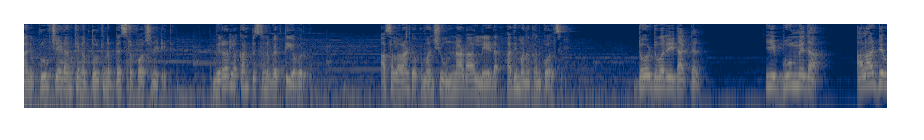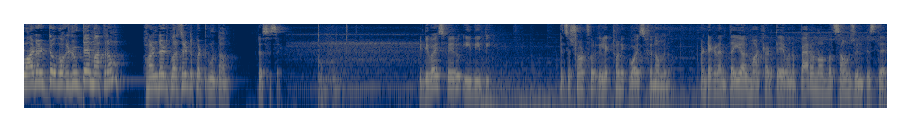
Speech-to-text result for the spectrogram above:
అని ప్రూవ్ చేయడానికి నాకు దొరికిన బెస్ట్ ఆపర్చునిటీ ఇది. మిర్రర్లో కనిపిస్తున్న వ్యక్తి ఎవరు? అసలు అలాంటి ఒక మనిషి ఉన్నాడా లేడా? అది మనం కనుక్కోవాల్సి డోంట్ వరీ డాక్టర్ ఈ భూమి మీద అలాంటి వాడంటూ ఒకటి ఉంటే మాత్రం హండ్రెడ్ పర్సెంట్ పట్టుకుంటాం. ఈ డివైస్ పేరు EVP it's short for electronic voice phenomena అంటే ఇక్కడ దయ్యాలు మాట్లాడితే ఏమైనా పారానార్మల్ సౌండ్స్ వినిపిస్తే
